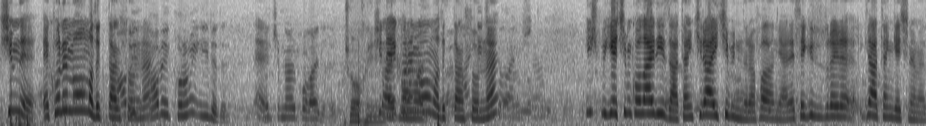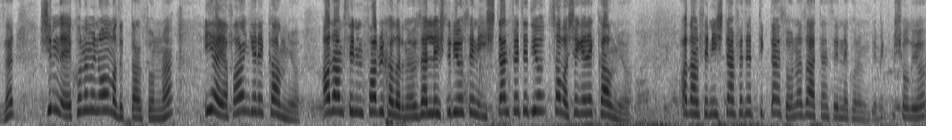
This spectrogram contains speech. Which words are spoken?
şimdi ekonomi olmadıktan Abi, sonra abi ekonomi iyi dedi. Evet. Geçimler kolay dedi. Çok iyi. Şimdi Gayet ekonomi normal. olmadıktan sonra hiçbir geçim kolay değil zaten. Kira 2000 lira falan yani 800 lirayla zaten geçinemezler. Şimdi ekonomin olmadıktan sonra İHA'ya falan gerek kalmıyor. Adam senin fabrikalarını özelleştiriyor, seni işten fethediyor, savaşa gerek kalmıyor. Adam seni işten fethettikten sonra zaten senin ekonomin de bitmiş oluyor.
